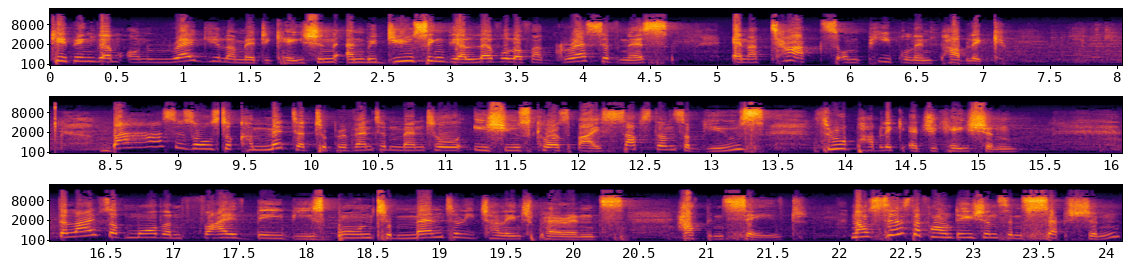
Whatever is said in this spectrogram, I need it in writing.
keeping them on regular medication and reducing their level of aggressiveness and attacks on people in public. Bahas is also committed to preventing mental issues caused by substance abuse through public education. The lives of more than five babies born to mentally challenged parents have been saved. Now, since the foundation's inception,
